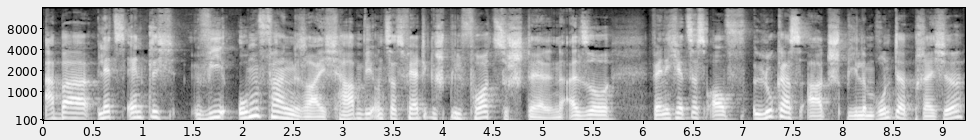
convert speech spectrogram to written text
Aber letztendlich, wie umfangreich haben wir uns das fertige Spiel vorzustellen? Also, wenn ich jetzt das auf LucasArts-Spiele runterbreche,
